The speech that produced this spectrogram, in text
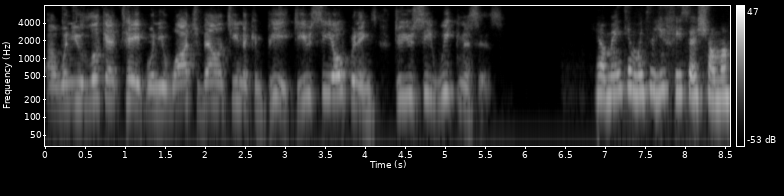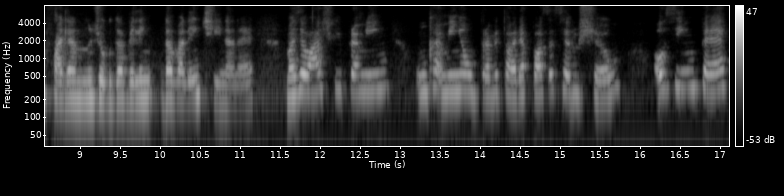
Uh, when you look at tape, when you watch Valentina compete, do you see openings? Do you see weaknesses? Realmente é muito difícil achar uma falha no jogo da, da Valentina, né? Mas eu acho que para mim um caminho para a vitória possa ser o chão, ou se em pé,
